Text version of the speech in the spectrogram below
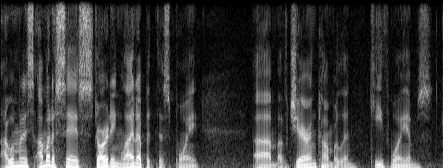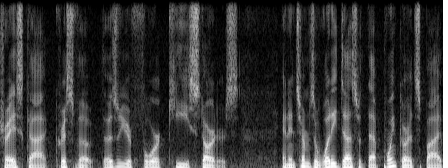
I'm going to I'm going to say a starting lineup at this point um, of Jarron Cumberland, Keith Williams, Tre Scott, Chris Vogt. Those are your four key starters. And in terms of what he does with that point guard spot,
